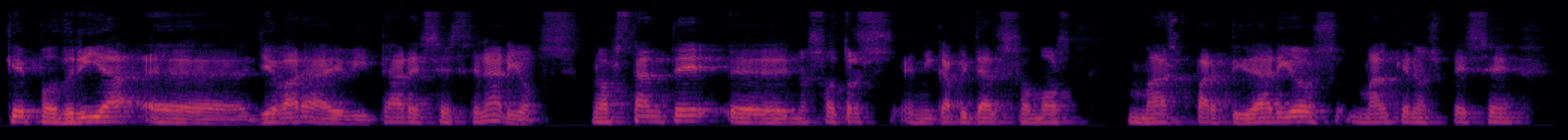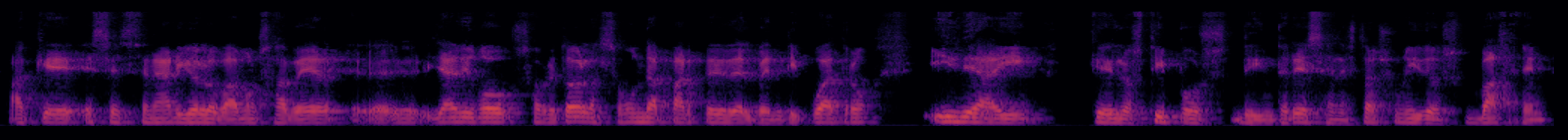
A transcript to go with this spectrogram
que podría eh, llevar a evitar ese escenario. No obstante, eh, nosotros en mi capital somos más partidarios, mal que nos pese a que ese escenario lo vamos a ver, eh, ya digo, sobre todo en la segunda parte del 24 y de ahí que los tipos de interés en Estados Unidos bajen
